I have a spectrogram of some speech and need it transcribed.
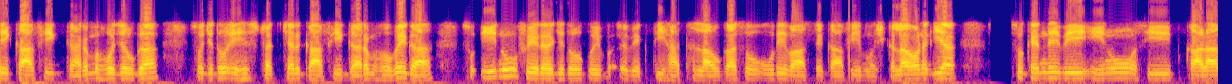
ਇਹ ਕਾਫੀ ਗਰਮ ਹੋ ਜਾਊਗਾ। ਸੋ ਜਦੋਂ ਇਹ ਸਟਰਕਚਰ ਕਾਫੀ ਗਰਮ ਹੋਵੇਗਾ, ਸੋ ਇਹਨੂੰ ਫਿਰ ਜਦੋਂ ਕੋਈ ਵਿਅਕਤੀ ਹੱਥ ਲਾਊਗਾ, ਸੋ ਉਹਦੇ ਵਾਸਤੇ ਕਾਫੀ ਮੁਸ਼ਕਲਾਂ ਹੋਣਗੀਆਂ। ਸੋ ਕਹਿੰਦੇ ਵੀ ਇਹਨੂੰ ਅਸੀਂ ਕਾਲਾ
